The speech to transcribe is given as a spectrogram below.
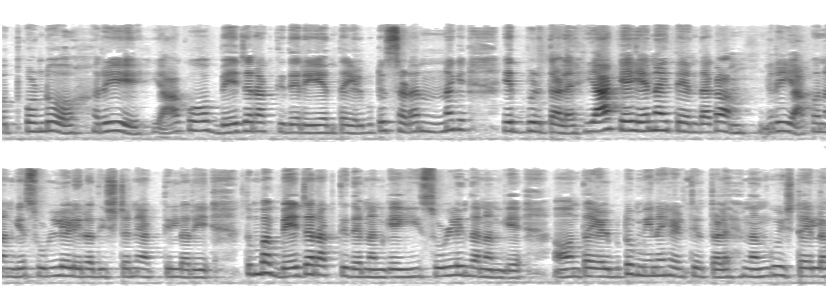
ಒತ್ಕೊಂಡು ರೀ ಯಾಕೋ ಬೇಜಾರಾಗ್ತಿದೆ ರೀ ಅಂತ ಹೇಳ್ಬಿಟ್ಟು ಸಡನ್ನಾಗಿ ಎದ್ಬಿಡ್ತಾಳೆ. ಯಾಕೆ ಏನಾಯ್ತೆ ಅಂದಾಗ, ರೀ ಯಾಕೋ ನನಗೆ ಸುಳ್ಳು ಹೇಳಿರೋದು ಇಷ್ಟನೇ ಆಗ್ತಿಲ್ಲ ರೀ. ತುಂಬ ಬೇಜಾರಾಗ್ತಿದೆ ನನಗೆ ಈ ಸುಳ್ಳಿಂದ ನನಗೆ ಅಂತ ಹೇಳ್ಬಿಟ್ಟು ಮೀನೇ ಹೇಳ್ತಿರ್ತಾಳೆ. ನನಗೂ ಇಷ್ಟ ಇಲ್ಲ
